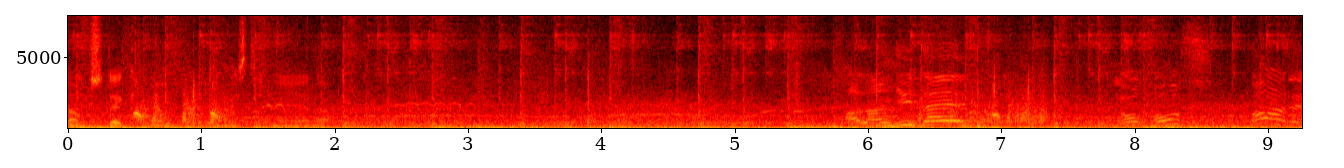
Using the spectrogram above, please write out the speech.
Langstrecken machen, dann müsste ich näher da. Alangite! Locos! Bade!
